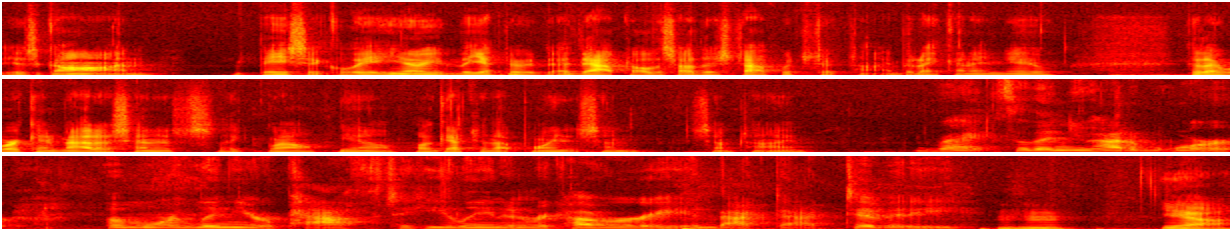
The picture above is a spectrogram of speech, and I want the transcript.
is gone. Basically, you know, you you have to adapt all this other stuff, which took time. But I kind of knew because I work in medicine. It's like, well, you know, I'll get to that point at some some time. Right. So then you had a more a more linear path to healing and recovery and back to activity. hmm Yeah,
